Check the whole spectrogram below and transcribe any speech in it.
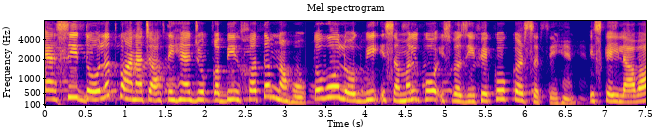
ऐसी दौलत पाना चाहते हैं जो कभी खत्म ना हो तो वो लोग भी इस अमल को, इस वजीफे को कर सकते हैं। इसके अलावा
